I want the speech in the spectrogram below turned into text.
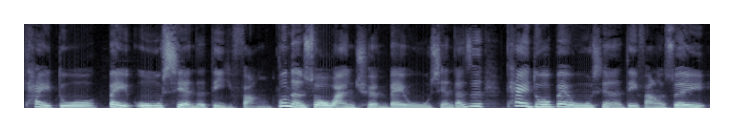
太多被诬陷的地方，不能说完全被诬陷，但是太多被诬陷的地方了。所以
